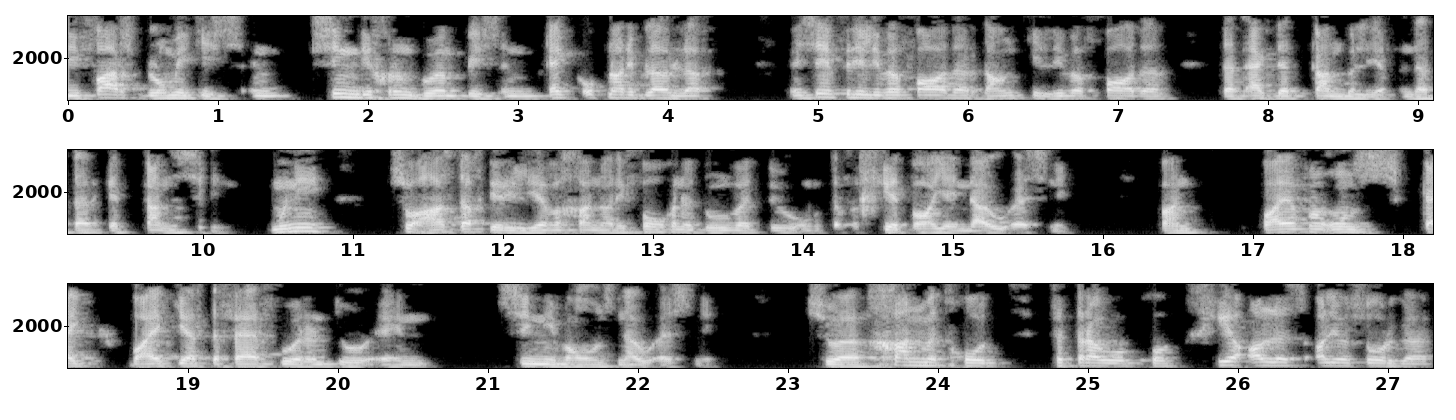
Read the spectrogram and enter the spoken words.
die vars blommetjies en sien die groen boontjies en kyk op na die blou lug. En sê vir die liewe Vader, dankie liewe Vader dat ek dit kan beleef en dat ek dit kan sien. Moenie so haastig deur die lewe gaan na die volgende doelwit toe om te vergeet waar jy nou is nie. Want baie van ons kyk baie keer te ver vorentoe en sien nie waar ons nou is nie. So gaan met God, vertrou op God, gee alles, al jou sorges,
